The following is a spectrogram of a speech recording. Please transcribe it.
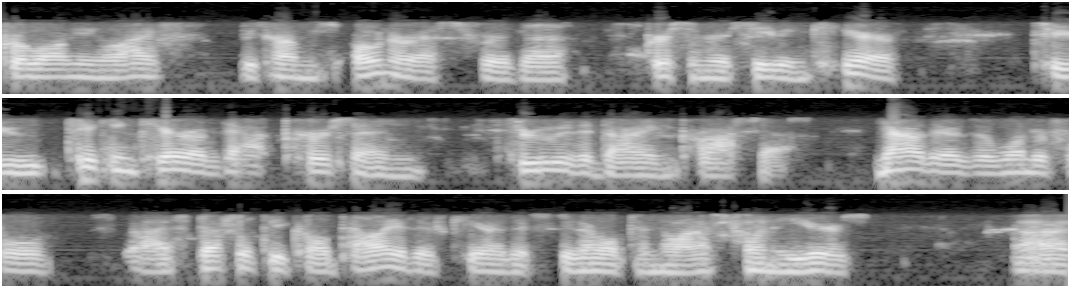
prolonging life becomes onerous for the person receiving care to taking care of that person through the dying process. Now there's a wonderful uh, specialty called palliative care that's developed in the last 20 years uh,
